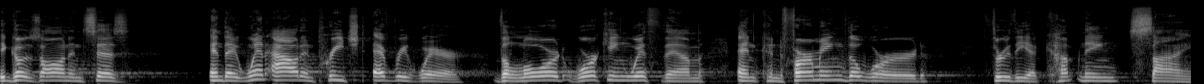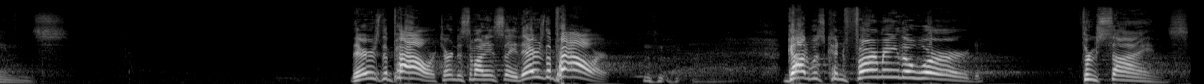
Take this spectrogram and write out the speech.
it goes on and says, And they went out and preached everywhere, the Lord working with them and confirming the word through the accompanying signs. There's the power. Turn to somebody and say, There's the power. God was confirming the word through signs.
